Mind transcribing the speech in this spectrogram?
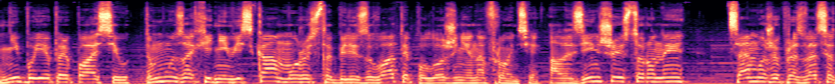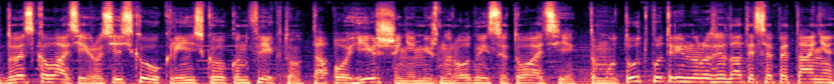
ні боєприпасів. Тому західні війська можуть стабілізувати положення на фронті. Але з іншої сторони, це може призвести до ескалації російсько-українського конфлікту та погіршення міжнародної ситуації. Тому тут потрібно розглядати це питання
